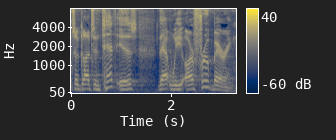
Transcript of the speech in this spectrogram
So God's intent is that we are fruit bearing.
